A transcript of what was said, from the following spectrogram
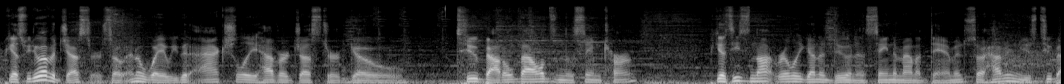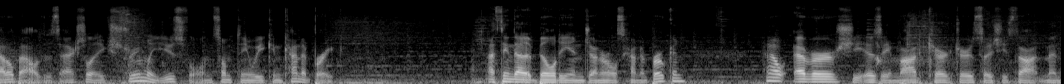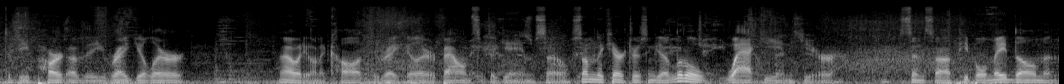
Because we do have a Jester, so in a way we could actually have our Jester go two Battle Ballads in the same turn. Because he's not really going to do an insane amount of damage, so having him use two Battle Ballads is actually extremely useful and something we can kind of break. I think that ability in general is kind of broken. However, she is a mod character, so she's not meant to be part of the regular uh, what do you want to call it, the regular balance of the game. So some of the characters can get a little wacky in here since uh, people made them and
